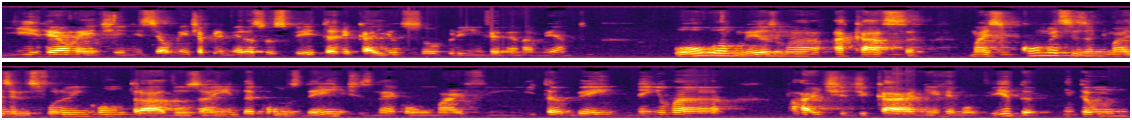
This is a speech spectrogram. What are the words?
E realmente, inicialmente, a primeira suspeita recaiu sobre envenenamento ou mesmo a, a caça. Mas como esses animais eles foram encontrados ainda com os dentes, né, com o marfim e também nenhuma parte de carne removida, então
